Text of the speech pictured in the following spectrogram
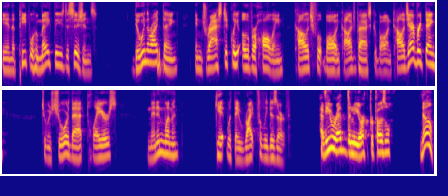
in the people who make these decisions doing the right thing and drastically overhauling college football and college basketball and college everything to ensure that players, men and women, get what they rightfully deserve. Have you read the New York proposal? No.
